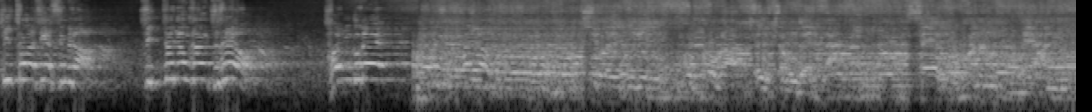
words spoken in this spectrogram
시청하시겠습니다. 직전 영상 주세요. 1948년 10월 9일 국호가 결정된다. 새 국호는 대한민국.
